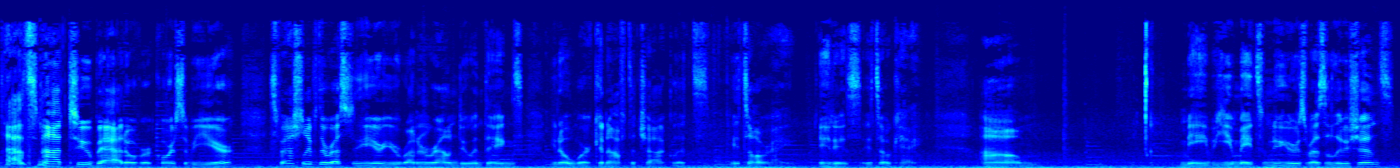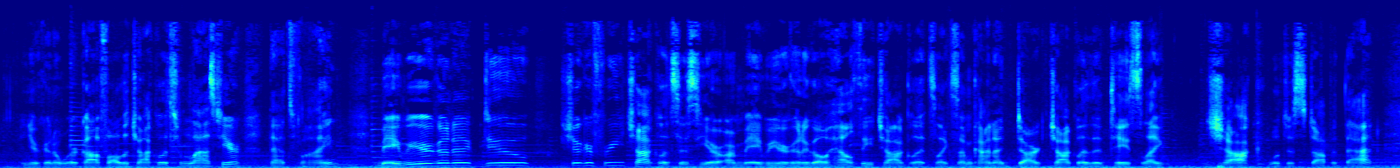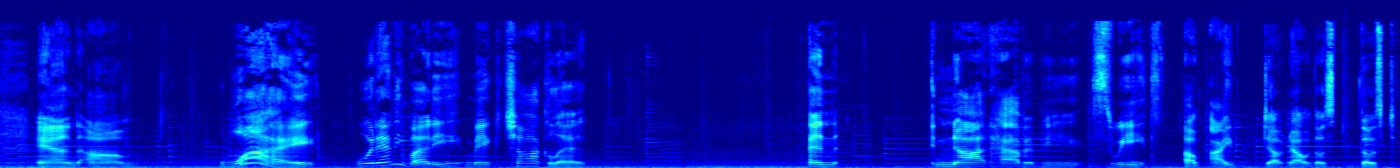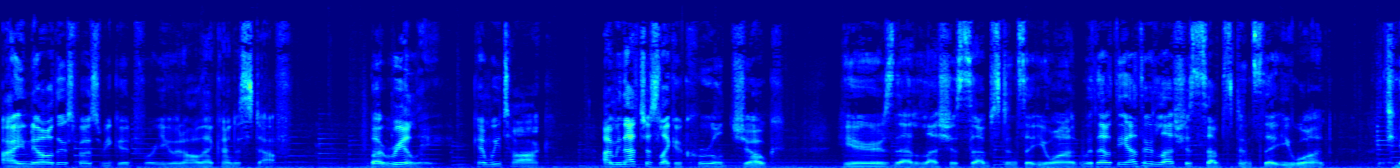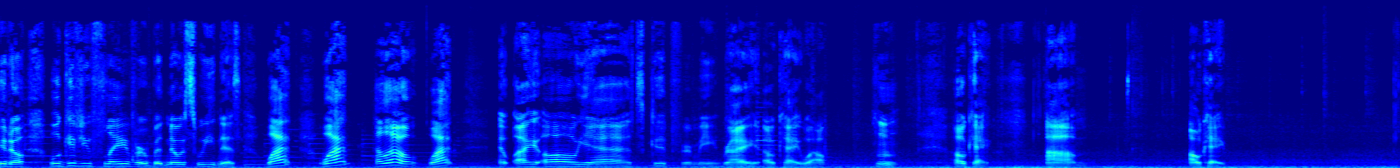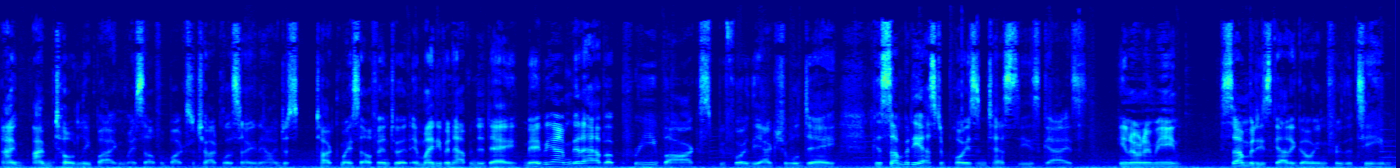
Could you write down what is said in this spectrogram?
that's not too bad over a course of a year, especially if the rest of the year you're running around doing things, you know, working off the chocolates. It's all right. It is. It's okay. Um, maybe you made some New Year's resolutions and you're going to work off all the chocolates from last year. That's fine. Maybe you're going to do sugar free chocolates this year, or maybe you're going to go healthy chocolates, like some kind of dark chocolate that tastes like chalk. We'll just stop at that. And um, why would anybody make chocolate and not have it be sweet? Oh, I don't know. Those those I know they're supposed to be good for you and all that kind of stuff. But really, can we talk? I mean, that's just like a cruel joke. Here's that luscious substance that you want without the other luscious substance that you want. You know, we'll give you flavor but no sweetness. What? What? Hello? What? I oh yeah, it's good for me. Right. Okay. Well. Hmm. Okay. Um okay. I'm, I'm totally buying myself a box of chocolates right now. I just talked myself into it. It might even happen today. Maybe I'm going to have a pre box before the actual day because somebody has to poison test these guys. You know what I mean? Somebody's got to go in for the team.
